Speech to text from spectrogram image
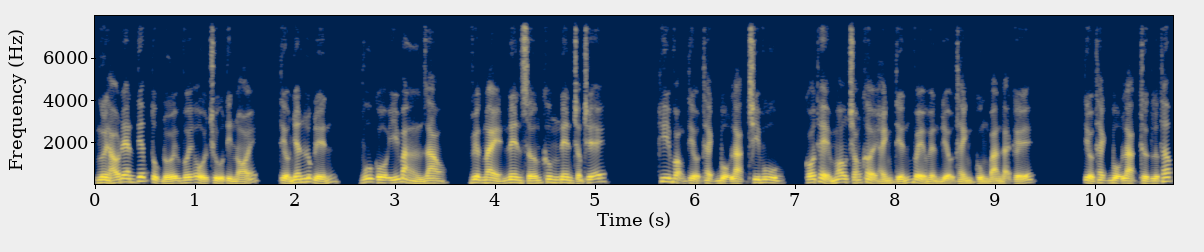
Người áo đen tiếp tục đối với ổ chủ tìm nói, tiểu nhân lúc đến vu cố ý bằng giao, việc này nên sớm không nên chậm trễ. Hy vọng tiểu thạch bộ lạc chi vu, có thể mau chóng khởi hành tiến về huyền điệu thành cùng bàn đại kế tiểu thạch bộ lạc thực lực thấp,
